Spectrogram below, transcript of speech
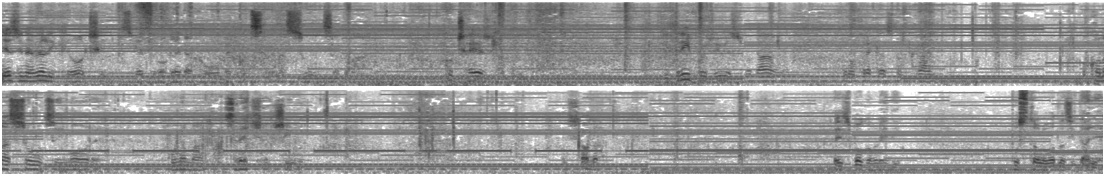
Njezine velike oči svjetlo gleda home kod crna sunca dva, ko. I tri prožive smo dana u prekrasnom kraju. Oko nas sunce i more, u nama sreća život. I sada, da i zbogom lidi, pustolo odlazi dalje,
